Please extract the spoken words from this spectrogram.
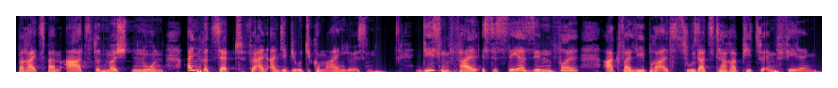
bereits beim Arzt und möchten nun ein Rezept für ein Antibiotikum einlösen. In diesem Fall ist es sehr sinnvoll, Aqualibra als Zusatztherapie zu empfehlen.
